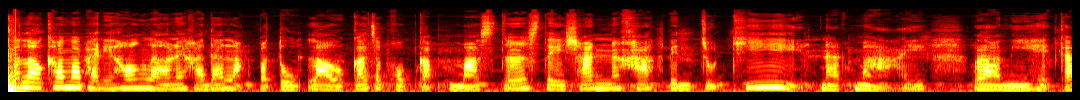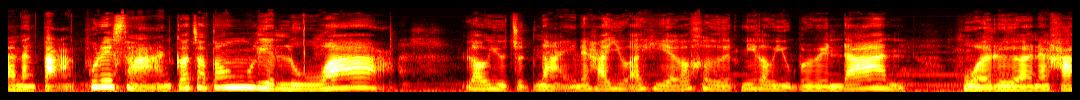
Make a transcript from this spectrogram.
เมื่อเราเข้ามาภายในห้องแล้วนะคะ ด้านหลังประตูเราก็จะพบกับ Master Station นะคะ เป็นจุดที่นัดหมาย เวลามีเหตุการณ์ต่างๆ ผู้โดยสารก็จะต้องเรียนรู้ว่า เราอยู่จุดไหนนะคะ you are here ก็คือนี่เราอยู่บริเวณด้านหัวเรือนะคะ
